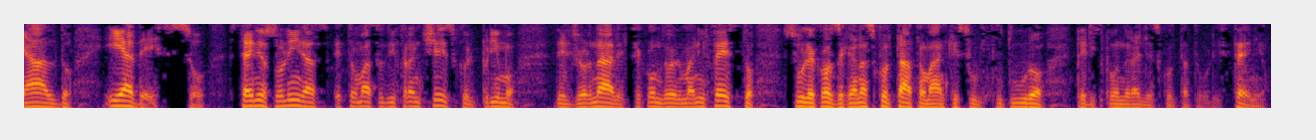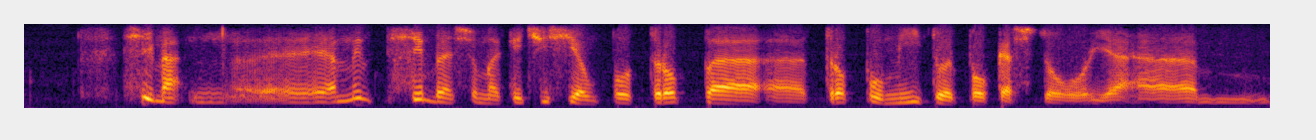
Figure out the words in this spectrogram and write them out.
Aldo e adesso Stenio Solinas e Tommaso Di Francesco, il primo del giornale, il secondo del manifesto, sulle cose che hanno ascoltato ma anche sul futuro per rispondere agli ascoltatori. Stenio. Sì, ma eh, a me sembra insomma, che ci sia un po' troppa, uh, troppo mito e poca storia. Uh,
